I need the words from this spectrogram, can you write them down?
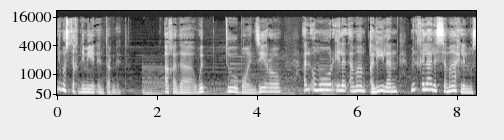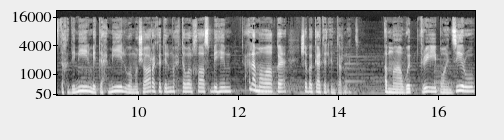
لمستخدمي الإنترنت. أخذ ويب 2.0 الأمور إلى الأمام قليلا من خلال السماح للمستخدمين بتحميل ومشاركة المحتوى الخاص بهم على مواقع شبكات الإنترنت. أما ويب 3.0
